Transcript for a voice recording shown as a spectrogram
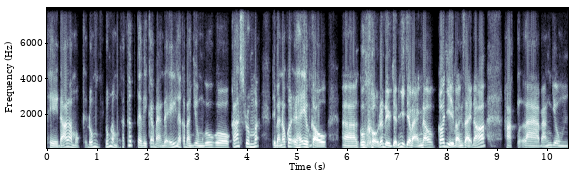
thì đó là một cái đúng đúng là một thách thức. Tại vì các bạn để ý là các bạn dùng Google Classroom á thì bạn đâu có thể yêu cầu uh, Google nó điều chỉnh gì cho bạn đâu. Có gì bạn xài đó. Hoặc là bạn dùng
